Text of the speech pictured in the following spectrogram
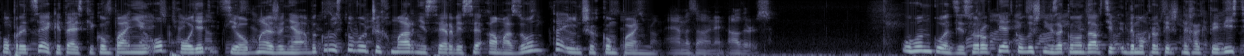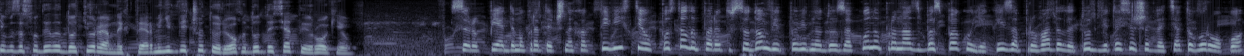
Попри це, китайські компанії обходять ці обмеження, використовуючи хмарні сервіси Amazon та інших компаній. У Гонконзі 45 колишніх законодавців і демократичних активістів засудили до тюремних термінів від 4 до 10 років. 45 демократичних активістів постали перед судом відповідно до закону про нацбезпеку, який запровадили тут 2020 року.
